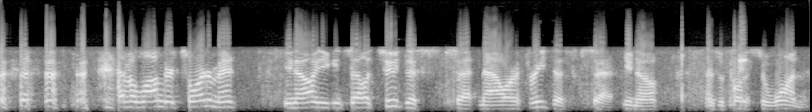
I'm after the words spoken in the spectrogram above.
Have a longer tournament, you know, you can sell a two disc set now or a three disc set, you know, as opposed to one.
